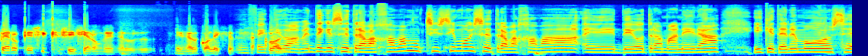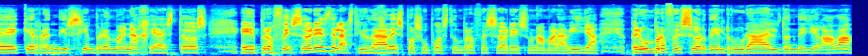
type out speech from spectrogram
pero que sí que se hicieron en el, en el colegio. Efectivamente, que se trabajaba muchísimo y se trabajaba eh, de otra manera y que tenemos eh, que rendir siempre homenaje a estos eh, profesores de las ciudades. Por supuesto, un profesor es una maravilla, pero un profesor del rural donde llegaba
